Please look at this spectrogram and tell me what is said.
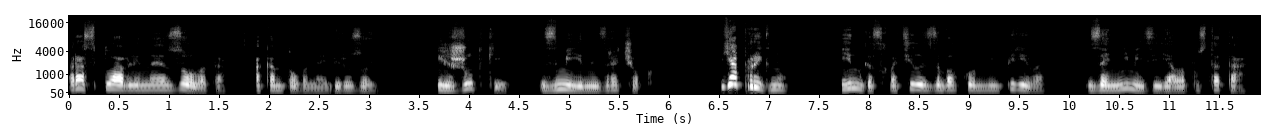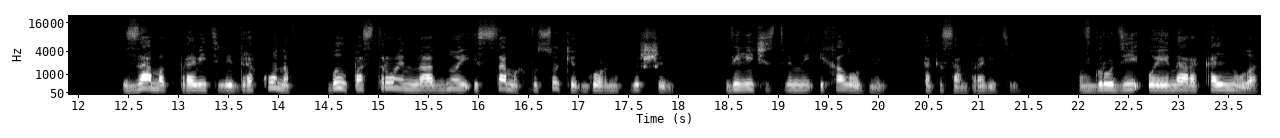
расплавленное золото, окантованное бирюзой, и жуткий змеиный зрачок. «Я прыгну!» Инга схватилась за балконные перила. За ними зияла пустота. Замок правителей драконов был построен на одной из самых высоких горных вершин, величественный и холодный, как и сам правитель. В груди у Эйнара кольнуло,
